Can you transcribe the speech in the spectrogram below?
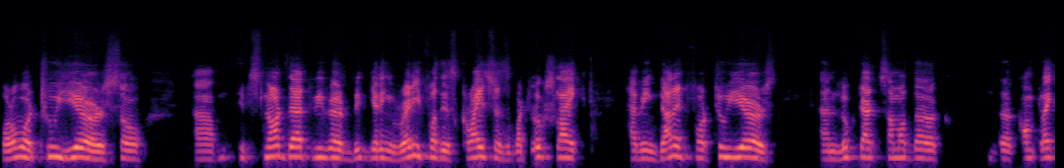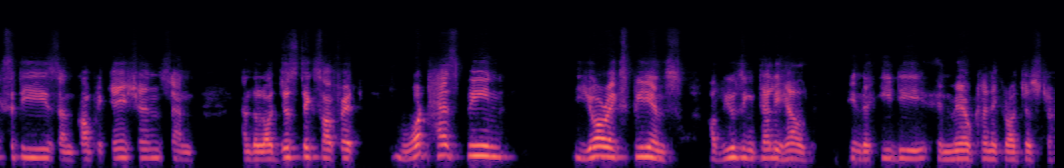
for over two years. So um, it's not that we were getting ready for this crisis, but looks like having done it for two years, and looked at some of the the complexities and complications and and the logistics of it what has been your experience of using telehealth in the ed in mayo clinic rochester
